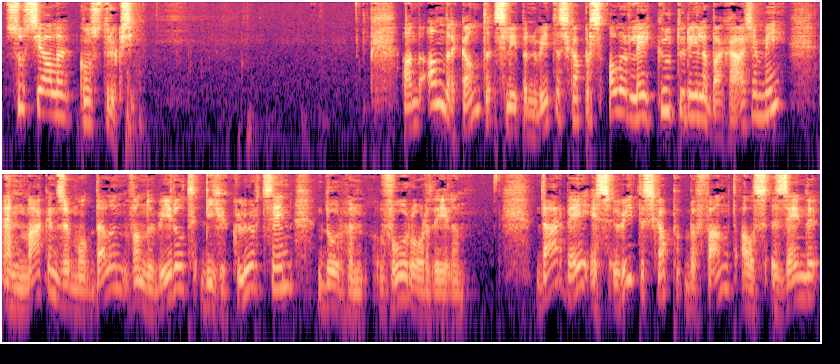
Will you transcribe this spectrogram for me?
Sociale constructie. Aan de andere kant slepen wetenschappers allerlei culturele bagage mee en maken ze modellen van de wereld die gekleurd zijn door hun vooroordelen. Daarbij is wetenschap befaamd als zijnde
